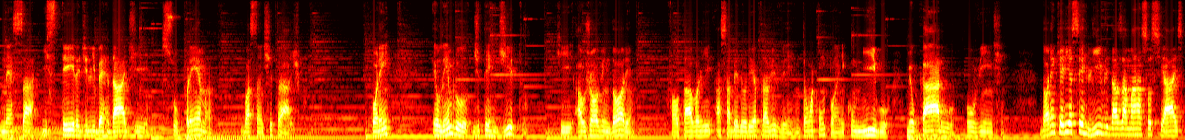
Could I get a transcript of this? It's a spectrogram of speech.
nessa esteira de liberdade suprema bastante trágico. Porém, eu lembro de ter dito que ao jovem Dorian faltava-lhe a sabedoria para viver. Então acompanhe comigo, meu caro ouvinte. Dorian queria ser livre das amarras sociais,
